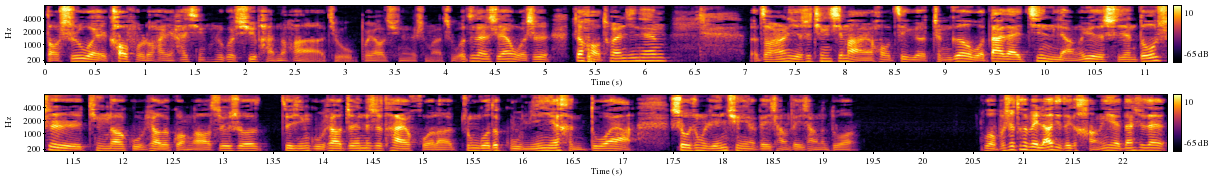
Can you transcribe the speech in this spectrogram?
导师如果也靠谱的话也还行。如果虚盘的话，就不要去那个什么。只不过这段时间我是正好突然今天。早上也是听喜马，然后这个整个我大概近两个月的时间都是听到股票的广告，所以说最近股票真的是太火了，中国的股民也很多呀，受众人群也非常非常的多。我不是特别了解这个行业，但是在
